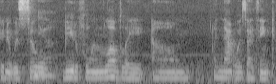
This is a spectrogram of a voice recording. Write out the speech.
and it was so Yeah. beautiful and lovely. Um, and that was, I think,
